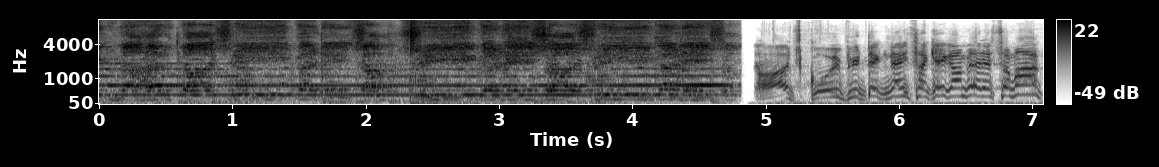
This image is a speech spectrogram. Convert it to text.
विघ्नहर्ता श्री गणेश श्री गणेश श्री गणेश आज कोई भी टिक नहीं सकेगा मेरे समान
